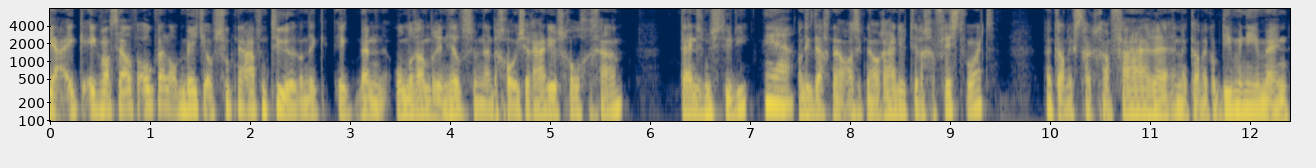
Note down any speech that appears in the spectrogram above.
Ja. ik, ik was zelf ook wel een beetje op zoek naar avontuur. Want ik, ik ben onder andere in Hilversum naar de Gooise Radioschool gegaan. Tijdens mijn studie. ja. Want ik dacht, nou, als ik nou radiotelegrafist word... dan kan ik straks gaan varen. En dan kan ik op die manier mijn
